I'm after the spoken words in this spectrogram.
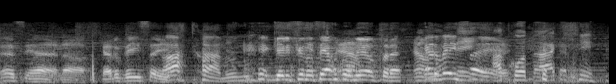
É assim, ah, não, quero ver isso aí. Ah, tá. Não, não... Aquele que não tem argumento, né? Não, quero não ver tem. isso aí. A Kodak,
